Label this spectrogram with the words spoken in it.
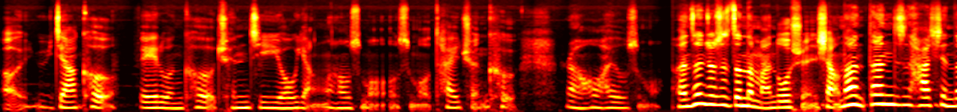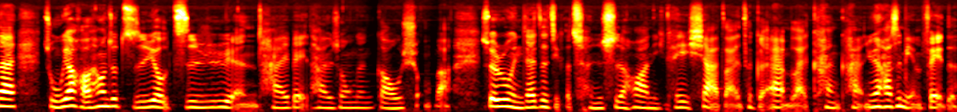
呃瑜伽课。飞轮课、拳击、有氧，然后什么什么泰拳课，然后还有什么，反正就是真的蛮多选项。那但是它现在主要好像就只有支援台北、台中跟高雄吧。所以如果你在这几个城市的话，你可以下载这个 app 来看看，因为它是免费的。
